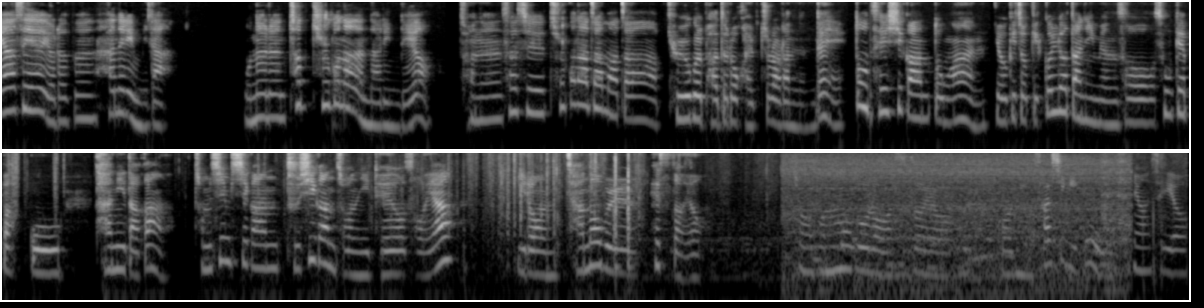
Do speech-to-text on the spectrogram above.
안녕하세요, 여러분. 하늘입니다. 오늘은 첫 출근하는 날인데요. 저는 사실 출근하자마자 교육을 받으러 갈 줄 알았는데 또 3시간 동안 여기저기 끌려다니면서 소개받고 다니다가 점심시간 2시간 전이 되어서야 이런 잔업을 했어요. 저 밥 먹으러 왔어요. 이건 사식이고 안녕하세요.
